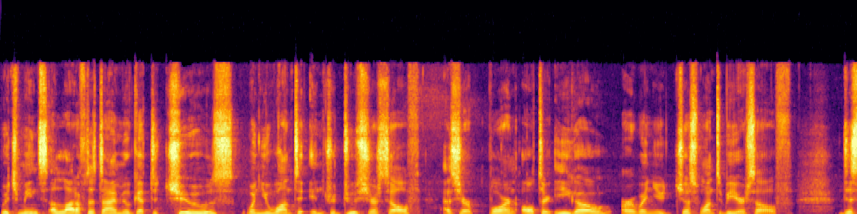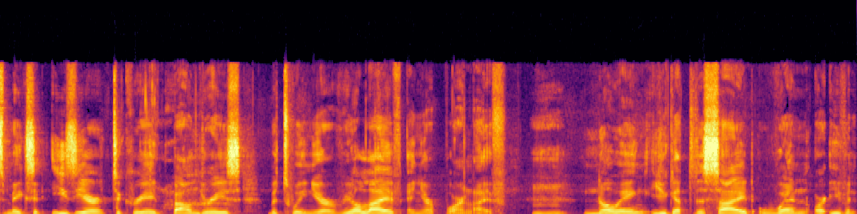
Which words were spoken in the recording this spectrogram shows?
which means a lot of the time you'll get to choose when you want to introduce yourself as your porn alter ego or when you just want to be yourself. This makes it easier to create boundaries between your real life and your porn life Mhm. knowing you get to decide when or even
